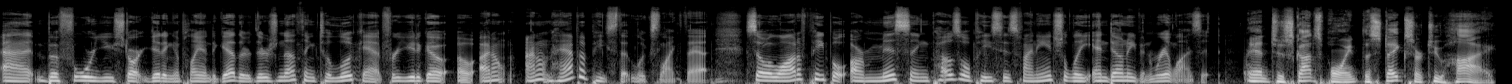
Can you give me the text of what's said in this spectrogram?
uh, before you start getting a plan together. There's nothing to look at for you to go, oh, I don't, I don't have a piece that looks like that. So a lot of people are missing puzzle pieces financially and don't even realize it. And to Scott's point, the stakes are too high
